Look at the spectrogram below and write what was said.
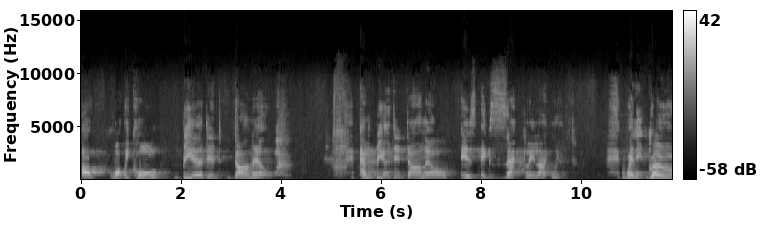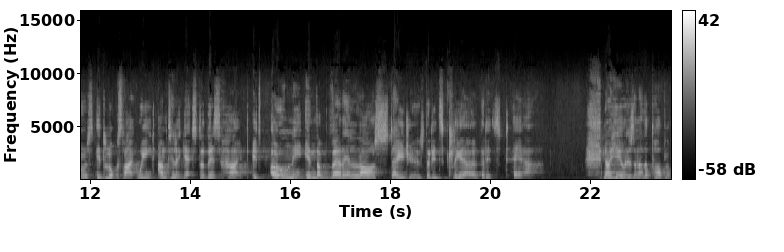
are what we call bearded darnel. And bearded darnel is exactly like wheat. When it grows, it looks like wheat until it gets to this height. It's only in the very last stages that it's clear that it's tare. Now, here is another problem.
